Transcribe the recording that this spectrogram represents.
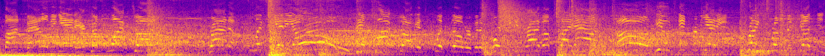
the bot battle begin. Here comes Lockjaw. Trying to flip Yeti. Oh! And Lockjaw gets flipped over, but of course he can drive upside down. Oh, huge hit from Yeti. Right in front of the judges.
